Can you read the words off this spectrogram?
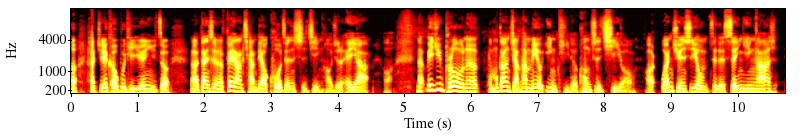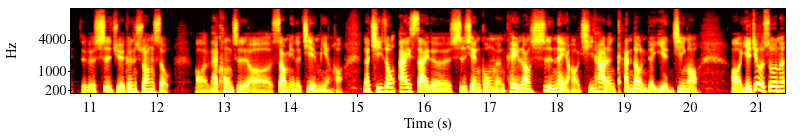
他绝口不提元宇宙啊，但是呢，非常强调扩增实境哈，就是 AR 哦。那 Vision Pro 呢，我们刚刚讲它没有硬体的控制器哦，而完全是用这个声音啦、这个视觉跟双手哦来控制呃上面的界面哈。那其中 Eye Side 的视线功能可以让室内哈其他人看到你的眼睛哦。哦，也就是说呢，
